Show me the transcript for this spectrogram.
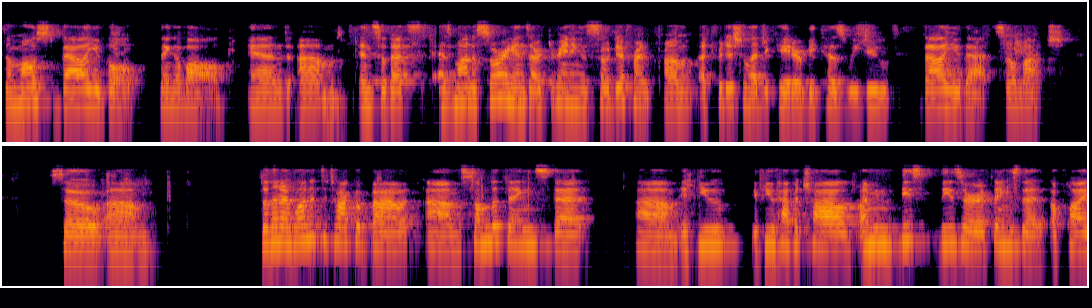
the most valuable thing of all. And um, and so that's as Montessorians, our training is so different from a traditional educator because we do value that so much. So um, so then I wanted to talk about um, some of the things that um, if you if you have a child, I mean these these are things that apply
